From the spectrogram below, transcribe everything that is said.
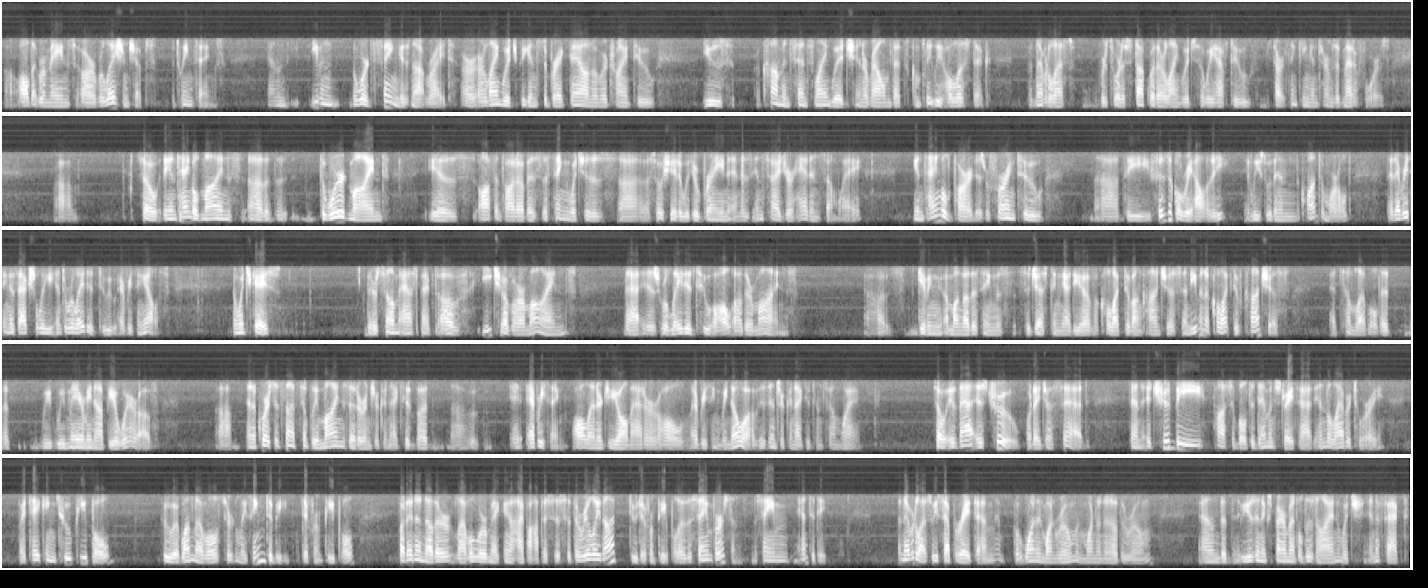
Uh, all that remains are relationships between things. And even the word thing is not right. Our, our language begins to break down when we're trying to use common sense language in a realm that's completely holistic. But nevertheless, we're sort of stuck with our language, so we have to start thinking in terms of metaphors. Um, so the entangled minds, uh, the, the word mind is often thought of as the thing which is uh, associated with your brain and is inside your head in some way. The entangled part is referring to uh, the physical reality, at least within the quantum world, that everything is actually interrelated to everything else. In which case, there's some aspect of each of our minds that is related to all other minds, uh, giving, among other things, suggesting the idea of a collective unconscious and even a collective conscious at some level that, that we, we may or may not be aware of. Um, and of course, it's not simply minds that are interconnected, but uh, everything, all energy, all matter, all everything we know of is interconnected in some way. So, if that is true, what I just said, then it should be possible to demonstrate that in the laboratory by taking two people who, at one level, certainly seem to be different people, but at another level, we're making a hypothesis that they're really not two different people. They're the same person, the same entity. But nevertheless, we separate them and put one in one room and one in another room, and we use an experimental design, which, in effect,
